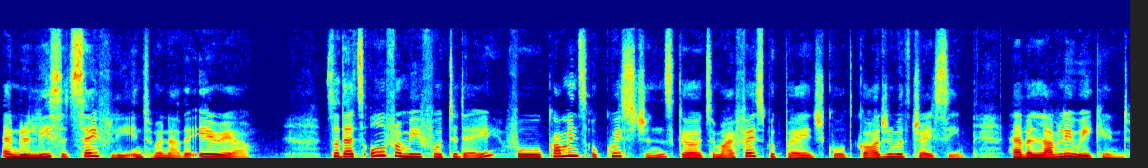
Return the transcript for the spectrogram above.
and release it safely into another area. So that's all from me for today. For comments or questions, go to my Facebook page called Garden with Tracy. Have a lovely weekend.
